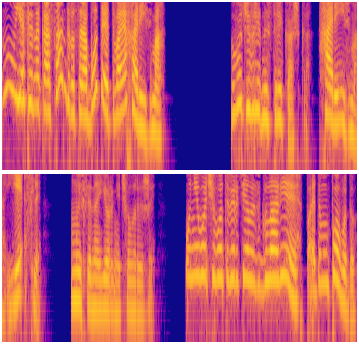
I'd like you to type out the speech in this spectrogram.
ну, если на Кассандру сработает твоя харизма». «Вот же вредный старикашка». «Харизма, если...» — мысленно ерничал Рыжий. У него чего-то вертелось в голове по этому поводу.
